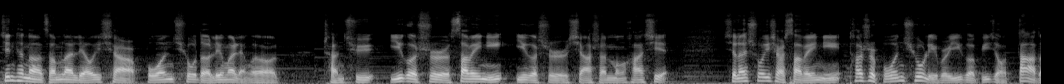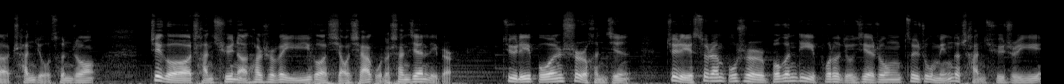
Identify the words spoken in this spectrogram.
今天呢，咱们来聊一下博恩丘的另外两个产区，一个是萨维尼，一个是下山蒙哈谢。先来说一下萨维尼，它是博恩丘里边一个比较大的产酒村庄。这个产区呢，它是位于一个小峡谷的山间里边，距离伯恩市很近。这里虽然不是勃艮第葡萄酒界中最著名的产区之一，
